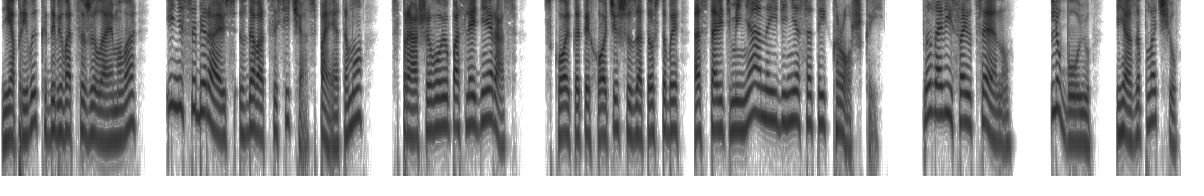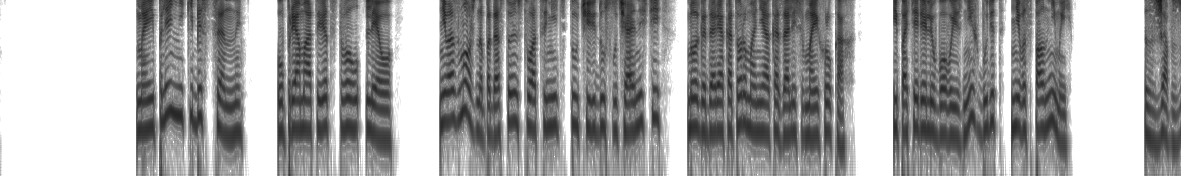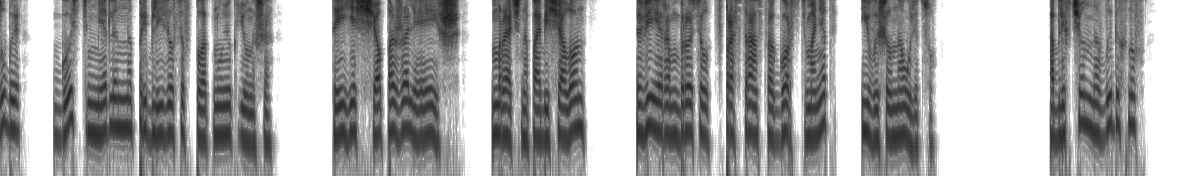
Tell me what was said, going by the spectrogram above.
Я привык добиваться желаемого и не собираюсь сдаваться сейчас, поэтому спрашиваю последний раз, сколько ты хочешь за то, чтобы оставить меня наедине с этой крошкой? Назови свою цену, любую, я заплачу. Мои пленники бесценны, упрямо ответствовал Лео. Невозможно по достоинству оценить ту череду случайностей, благодаря которым они оказались в моих руках. И потеря любого из них будет невосполнимой. Сжав зубы, гость медленно приблизился вплотную к юноше. «Ты еще пожалеешь», — мрачно пообещал он, веером бросил в пространство горсть монет и вышел на улицу. Облегченно выдохнув,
